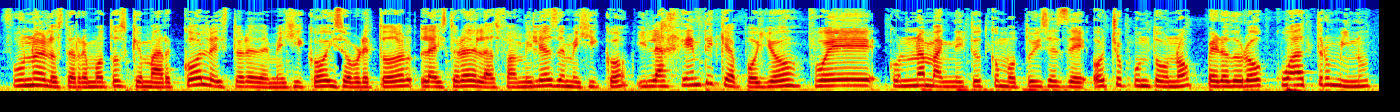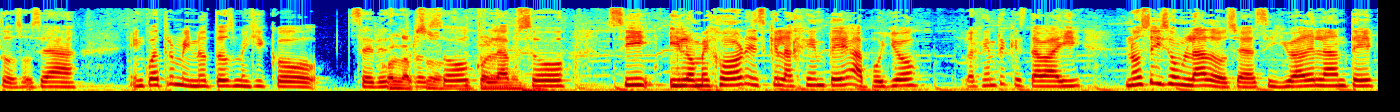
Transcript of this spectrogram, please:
fue uno de los terremotos que marcó la historia de México y sobre todo la historia de las familias de México y la gente que apoyó fue con una magnitud, como tú dices, de 8.1, pero duró cuatro minutos. O sea, en cuatro minutos México se Colapsó, destrozó, literalmente. colapsó. Sí, y lo mejor es que la gente apoyó. La gente que estaba ahí no se hizo a un lado, o sea, siguió adelante,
